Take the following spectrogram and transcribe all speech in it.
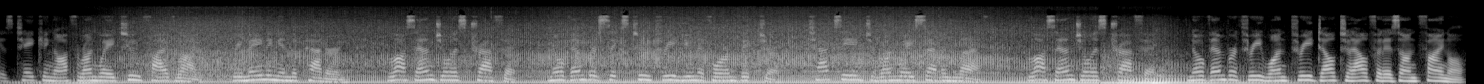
Is taking off runway 25 right, remaining in the pattern. Los Angeles traffic, November 623 Uniform Victor, taxiing to runway 7 left. Los Angeles traffic, November 313 Delta Alpha is on final,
